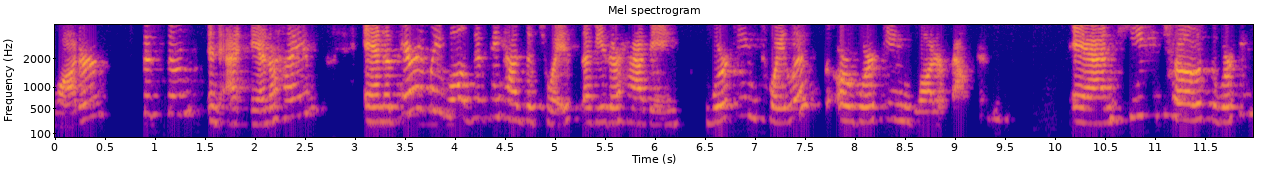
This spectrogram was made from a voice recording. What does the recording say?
water system in Anaheim. And apparently, Walt Disney had the choice of either having working toilets or working water fountains. And he chose the working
